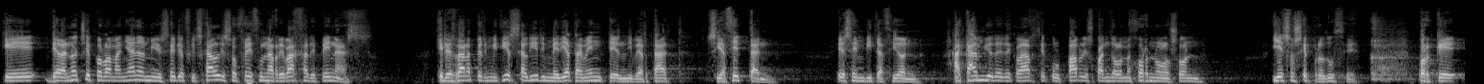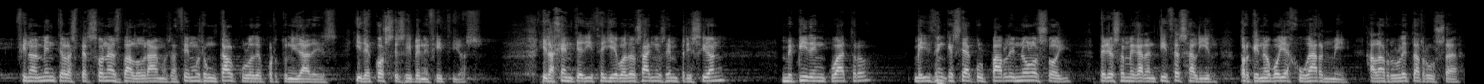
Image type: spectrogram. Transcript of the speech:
que de la noche por la mañana el Ministerio Fiscal les ofrece una rebaja de penas que les va a permitir salir inmediatamente en libertad, si aceptan esa invitación, a cambio de declararse culpables cuando a lo mejor no lo son. Y eso se produce porque finalmente las personas valoramos, hacemos un cálculo de oportunidades y de costes y beneficios. Y la gente dice, llevo dos años en prisión, me piden cuatro, me dicen que sea culpable, no lo soy, pero eso me garantiza salir porque no voy a jugarme a la ruleta rusa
